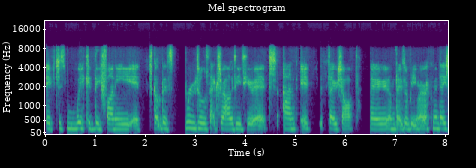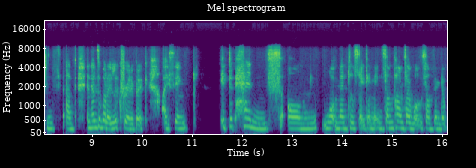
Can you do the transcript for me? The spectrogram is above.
It's just wickedly funny. It's got this brutal sexuality to it, and it's so sharp. So, those would be my recommendations. And in terms of what I look for in a book, I think it depends on what mental state I'm in. Sometimes I want something that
